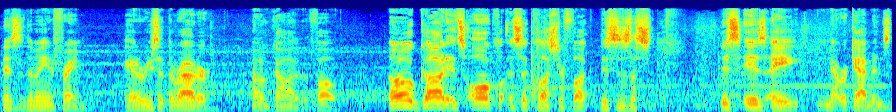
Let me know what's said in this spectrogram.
This is the mainframe. I gotta reset the router. Oh god, the fault. Oh god, it's all it's a clusterfuck. This is a this is a network admin's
